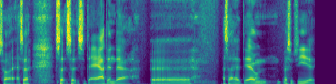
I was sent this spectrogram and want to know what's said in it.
så, altså, så, så, så der er den der... Øh, altså, det er jo en, hvad skal jeg sige, øh,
